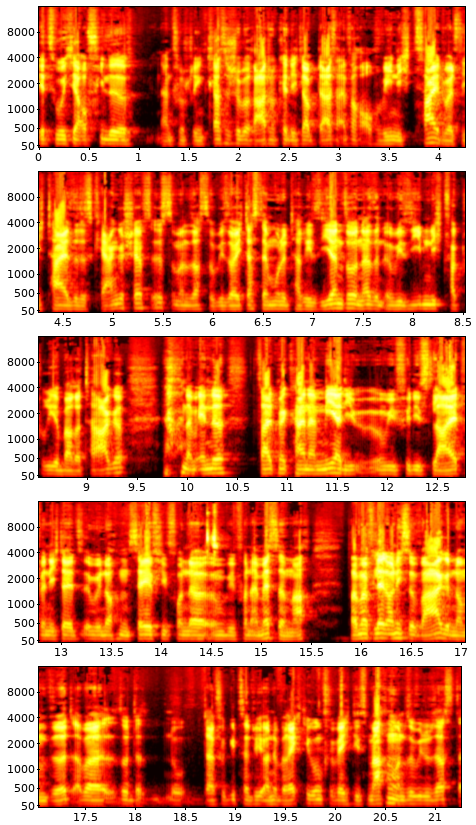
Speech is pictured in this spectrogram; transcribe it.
jetzt, wo ich ja auch viele in Anführungsstrichen klassische Beratung kennt, ich glaube, da ist einfach auch wenig Zeit, weil es nicht Teil des Kerngeschäfts ist. Und man sagt so, wie soll ich das denn monetarisieren? So, ne, sind irgendwie sieben nicht fakturierbare Tage. Und am Ende zahlt mir keiner mehr die irgendwie für die Slide, wenn ich da jetzt irgendwie noch ein Selfie von der irgendwie von der Messe mache. Weil man vielleicht auch nicht so wahrgenommen wird, aber so, dafür gibt es natürlich auch eine Berechtigung für welche, die es machen. Und so wie du sagst,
